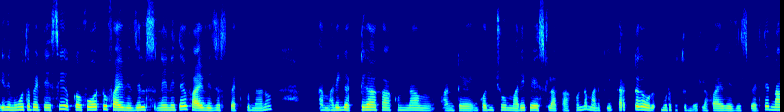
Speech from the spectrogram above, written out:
ఇది మూత పెట్టేసి ఒక ఫోర్ టు ఫైవ్ విజిల్స్ నేనైతే ఫైవ్ విజిల్స్ పెట్టుకున్నాను. మరి గట్టిగా కాకుండా అంటే కొంచెం మరీ పేస్ట్లా కాకుండా మనకి కరెక్ట్గా ఉడుకుతుంది ఇట్లా ఫైవ్ విజిల్స్ పెడితే. నా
